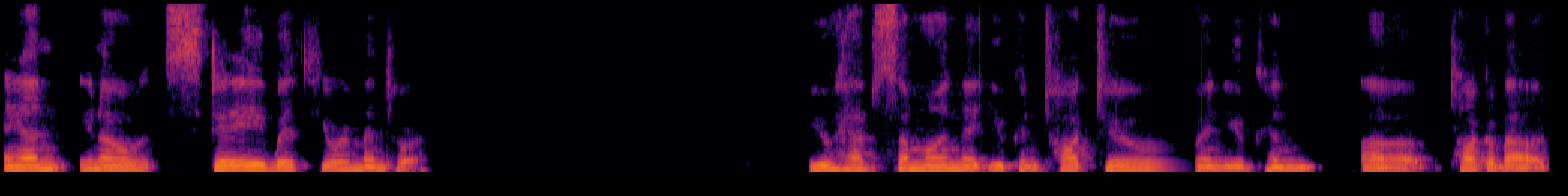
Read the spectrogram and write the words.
and you know stay with your mentor you have someone that you can talk to and you can uh, talk about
